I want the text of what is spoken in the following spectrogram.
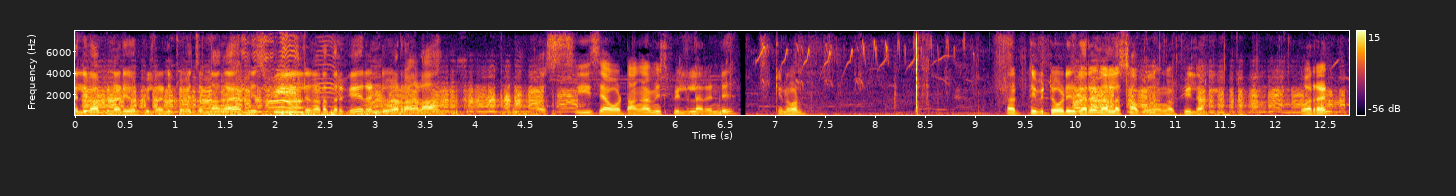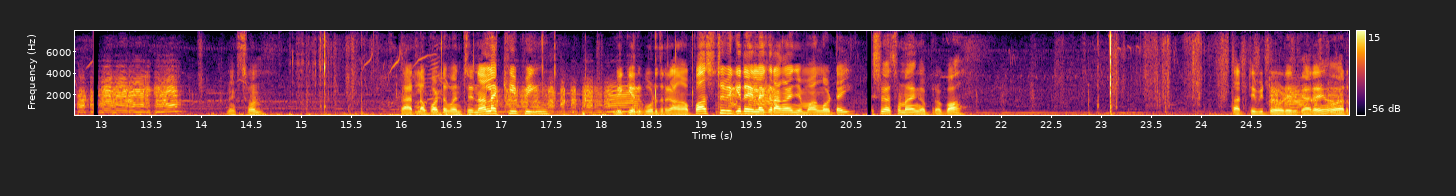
தெளிவாக பின்னாடி ஒரு ஃபீல்டரை நிற்க வச்சுருந்தாங்க. மிஸ் ஃபீல்டு நடந்திருக்கு. ரெண்டு ஓடுறாங்களா? ஈஸியாக ஓட்டாங்க. மிஸ் ஃபீல்டில் ரெண்டு. செகண்ட் ஒன் தட்டி விட்டு ஓடி இருக்காரு நல்லா சாப்பிடுவாங்க அங்கே ஃபீல்டர் ஒரு ரன் நெக்ஸ்ட் ஒன் பேட்டில் பட்டு வந்துச்சு. நல்லா கீப்பிங் விக்கெட் கொடுத்துருக்காங்க. ஃபர்ஸ்ட் விக்கெட்டை இழக்கிறாங்க இங்கே மாங்கோட்டை. விஸ்வாஸ் சொன்னாங்க பிரபா. தட்டி விட்டு ஓடி இருக்காரு ஒரு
